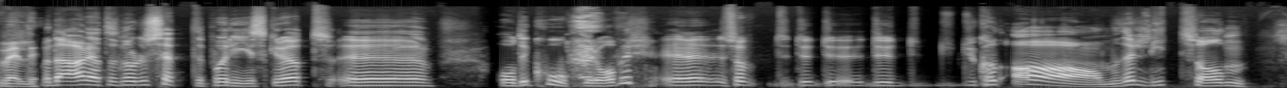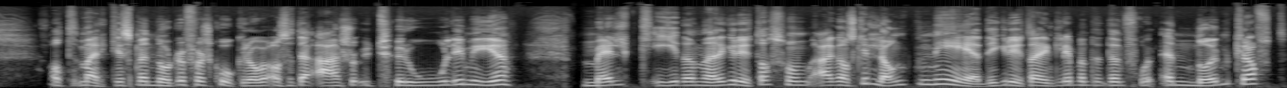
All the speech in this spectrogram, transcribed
veldig. Men det er det at når du setter på risgrøt, eh, og det koker over, eh, så du, du, du, du kan ane det litt sånn at det merkes, men når det først koker over altså Det er så utrolig mye melk i den der gryta, som er ganske langt nede i gryta, egentlig, men den- får enorm kraft.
